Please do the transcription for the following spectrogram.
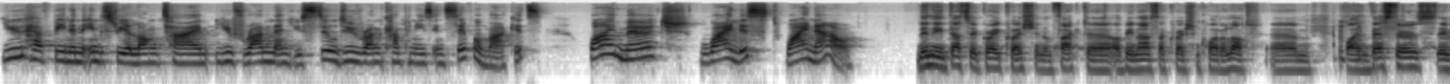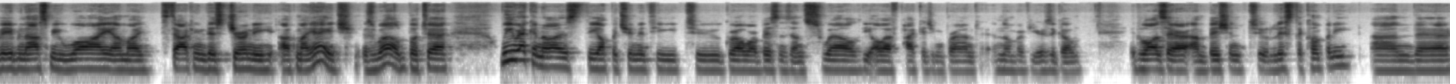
You have been in the industry a long time. You've run and you still do run companies in several markets. Why merge? Why list? Why now? Lindy, that's a great question. In fact, uh, I've been asked that question quite a lot um, by investors. They've even asked me why am I starting this journey at my age as well. But uh, we recognized the opportunity to grow our business and swell the OF packaging brand a number of years ago. It was our ambition to list the company, and uh,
